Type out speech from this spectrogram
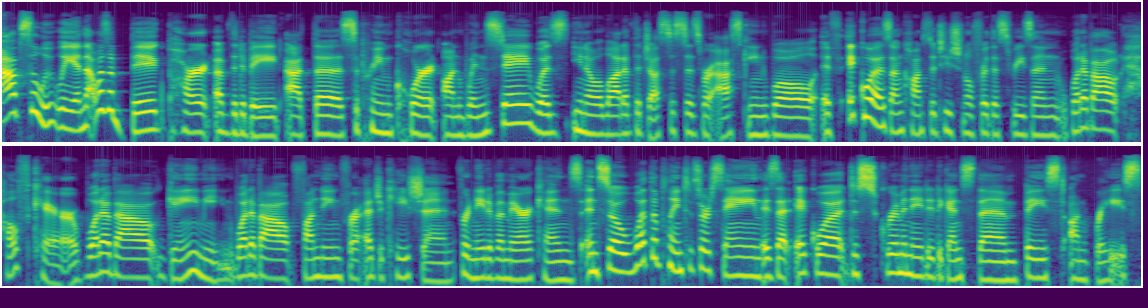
Absolutely. And that was a big part of the debate at the Supreme Court on Wednesday was, you know, a lot of the justices were asking, well, if ICWA is unconstitutional for this reason, what about healthcare? What about gaming? What about funding for education for Native Americans? And so what the plaintiffs are saying is that ICWA discriminated against them based on race.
